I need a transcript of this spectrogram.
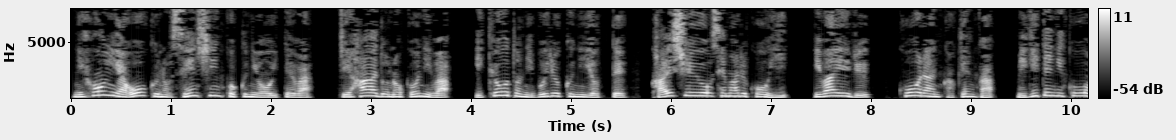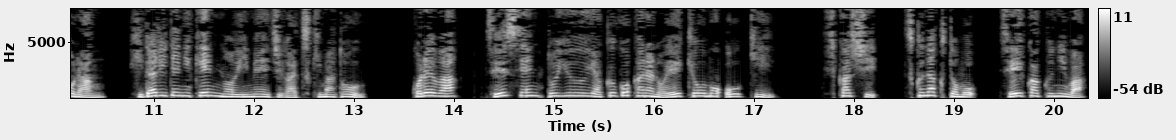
日本や多くの先進国においては、ジハードの語には、異教徒に武力によって回収を迫る行為、いわゆる、コーランか剣か、右手にコーラン、左手に剣のイメージがつきまとう。これは、聖戦という訳語からの影響も大きい。しかし、少なくとも、正確には、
